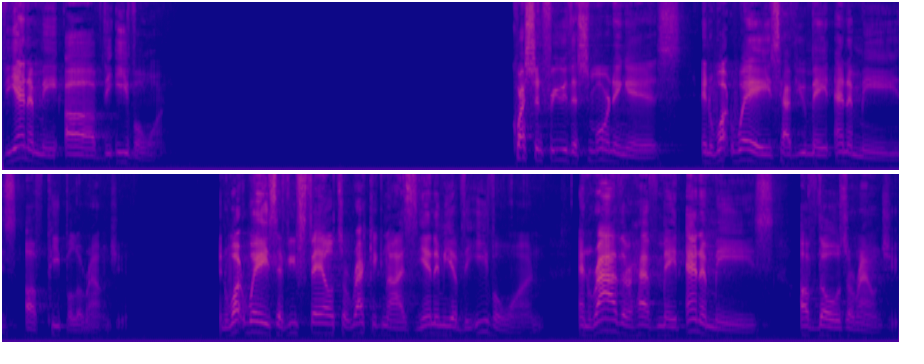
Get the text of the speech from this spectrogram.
the enemy of the evil one. Question for you this morning is In what ways have you made enemies of people around you? In what ways have you failed to recognize the enemy of the evil one and rather have made enemies of those around you?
